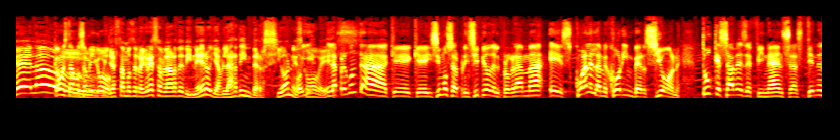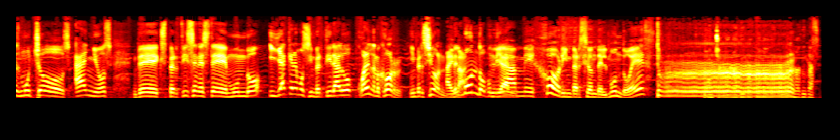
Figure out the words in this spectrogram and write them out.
Hello. ¿Cómo estamos, amigo? Ya estamos de regreso a hablar de dinero y hablar de inversiones. ¿Cómo ves? la pregunta que, que hicimos al principio del programa es, ¿cuál es la mejor inversión? Tú que sabes de finanzas, tienes muchos años de expertise en este mundo y ya queremos invertir algo, ¿cuál es la mejor inversión Ahí del va. mundo mundial? La mejor inversión del mundo es. No lo digas.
